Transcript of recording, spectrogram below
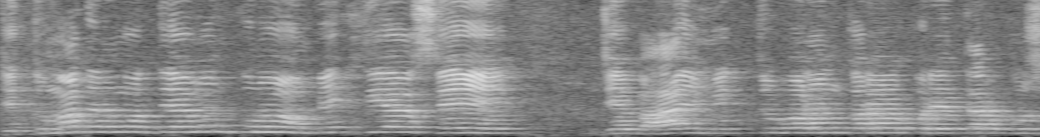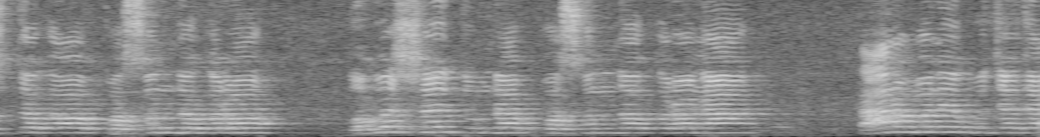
যে তোমাদের মধ্যে এমন কোন ব্যক্তি আছে যে ভাই মৃত্যুবরণ করার পরে তার পুস্তক পছন্দ করো? অবশ্যই তোমরা পছন্দ করো না। তার মানে বোঝা যায়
